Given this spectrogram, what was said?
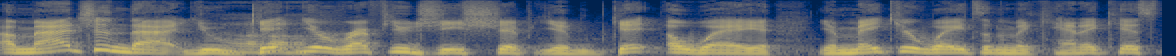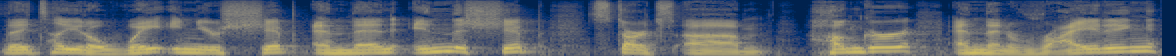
Imagine- that you get your refugee ship, you get away, you make your way to the Mechanicus. They tell you to wait in your ship, and then in the ship starts um, hunger and then rioting,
